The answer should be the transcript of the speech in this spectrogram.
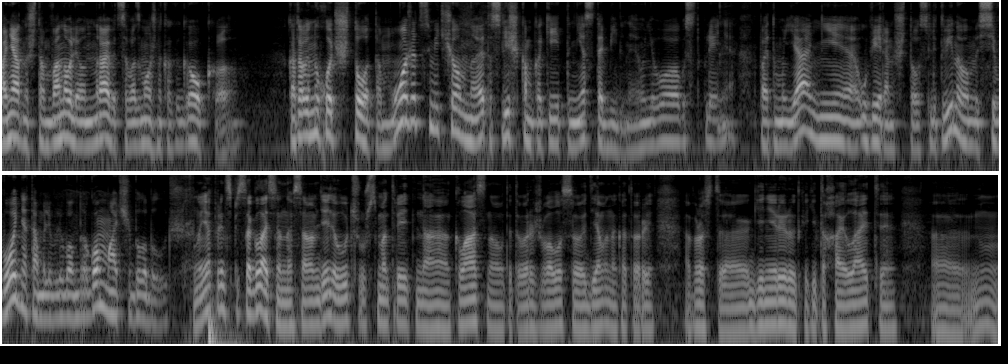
Понятно, что там Ваноли он нравится, возможно, как игрок, э, который, ну, хоть что-то может с мячом, но это слишком какие-то нестабильные у него выступления. Поэтому я не уверен, что с Литвиновым сегодня там или в любом другом матче было бы лучше. Ну, я, в принципе, согласен. На самом деле лучше уж смотреть на классного вот этого рыжеволосого демона, который просто генерирует какие-то хайлайты. А, ну,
